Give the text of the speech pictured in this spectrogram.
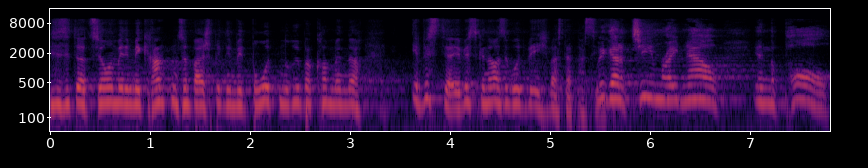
Diese Situation mit den Migranten zum Beispiel, die mit Booten rüberkommen nach. Ihr wisst ja, ihr wisst genauso gut wie ich, was da We passiert. got a team right now in Nepal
